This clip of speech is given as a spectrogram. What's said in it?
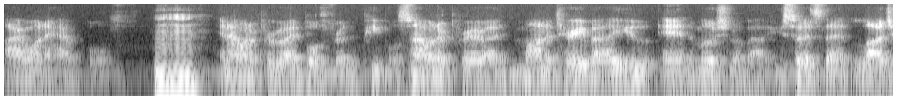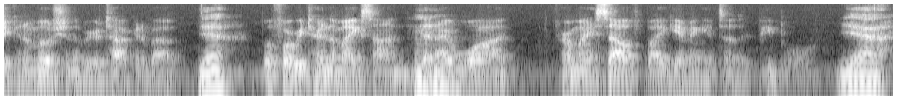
I want to have both Mm-hmm. and I want to provide both for other people. So I want to provide monetary value and emotional value. So it's that logic and emotion that we were talking about Yeah. before we turn the mics on that Mhm. I want for myself by giving it to other people. Yeah.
